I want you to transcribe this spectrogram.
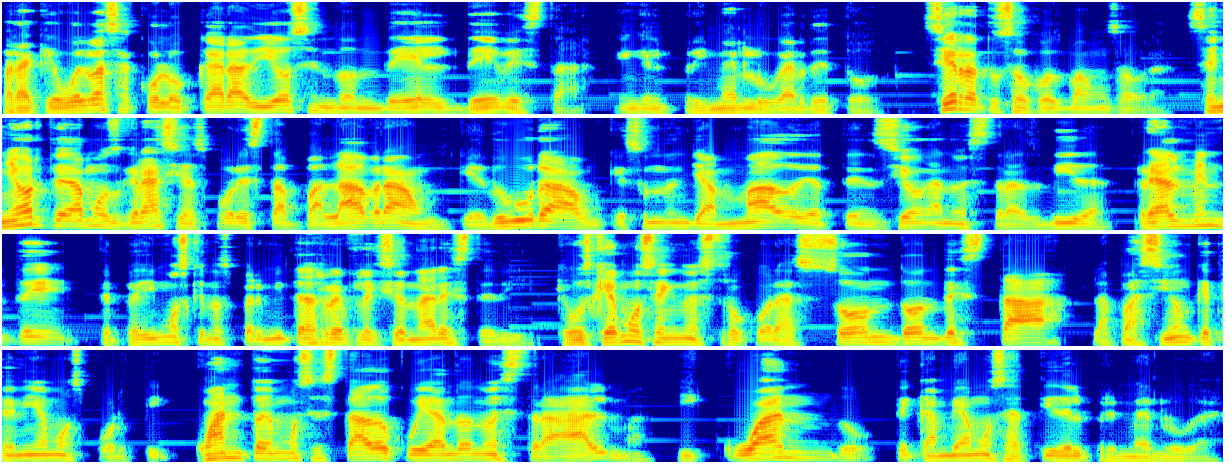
para que vuelvas a colocar a Dios en donde Él debe estar, en el primer lugar de todo. Cierra tus ojos, vamos ahora. Señor, te damos gracias por esta palabra, aunque dura, aunque es un llamado de atención a nuestras vidas. Realmente te pedimos que nos permitas reflexionar este día, que busquemos en nuestro corazón dónde está la pasión que teníamos por ti, cuánto hemos estado cuidando nuestra alma y cuándo te cambiamos a ti del primer lugar.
